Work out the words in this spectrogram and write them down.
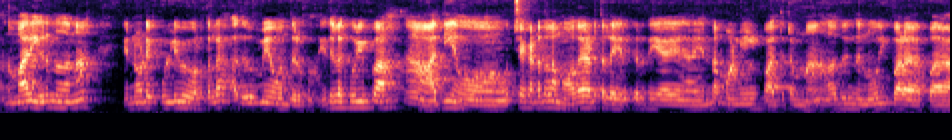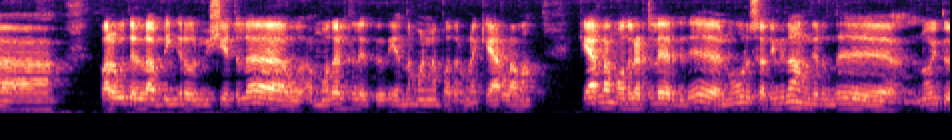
அந்த மாதிரி இருந்ததுன்னா என்னுடைய புள்ளி விவரத்தில் அதுவுமே வந்திருக்கும். இதில் குறிப்பாக அதிகம் உச்சக்கட்டத்தில் மொதல் இடத்துல இருக்கிறது எ- எந்த மாநிலம்னு பார்த்துட்டோம்னா அதாவது இந்த நோய் பர ப பரவுதல் அப்படிங்கிற ஒரு விஷயத்தில் மொதல் இடத்துல இருக்கிறது எந்த மாநிலம் பார்த்துட்டோம்னா கேரளா தான். கேரளா முதல் இடத்துல இருக்குது. நூறு சதவீதம் அங்கேருந்து நோய் தொ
